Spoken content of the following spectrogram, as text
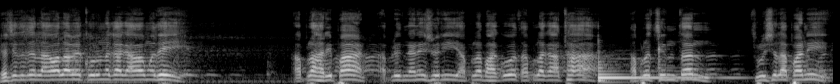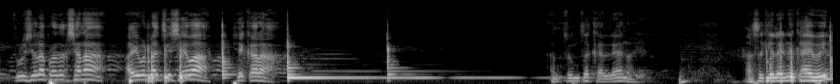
याच्या त्याच्या लावालाव्या करू नका गावामध्ये. आपला हरिपाठ आपली ज्ञानेश्वरी आपला भागवत आपला गाथा आपलं चिंतन तुळशीला पाणी तुळशीला प्रदक्षिणा आईवडिलाची सेवा हे करा. आणि तुमचं कल्याण होईल. असं केल्याने काय होईल?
